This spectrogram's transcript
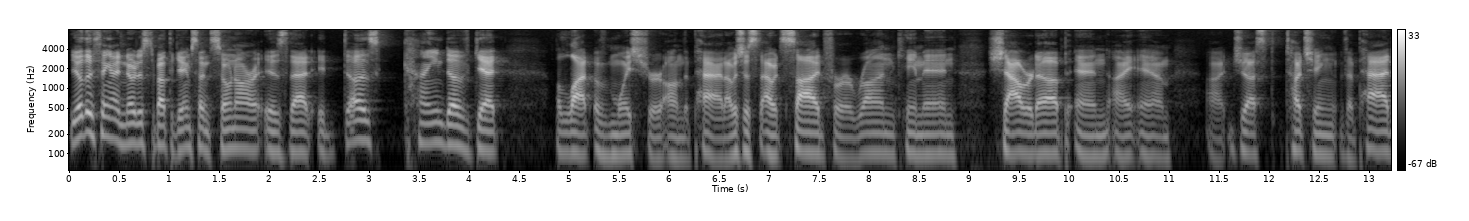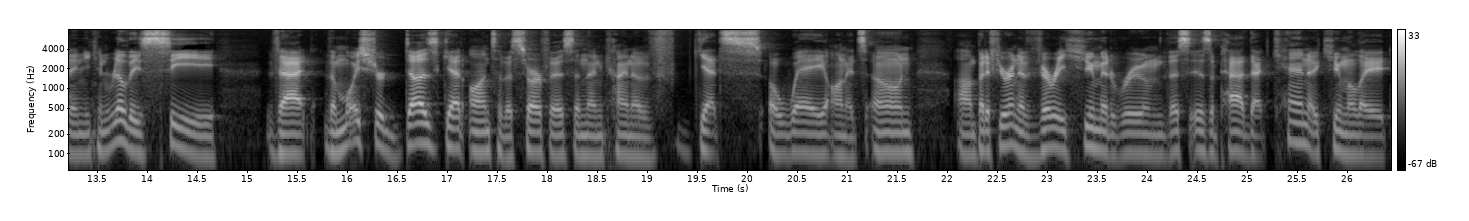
The other thing I noticed about the GameSense sonar is that it does kind of get a lot of moisture on the pad. I was just outside for a run, came in, showered up and I am uh, just touching the pad. And you can really see that the moisture does get onto the surface and then kind of gets away on its own. Um, but if you're in a very humid room, this is a pad that can accumulate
